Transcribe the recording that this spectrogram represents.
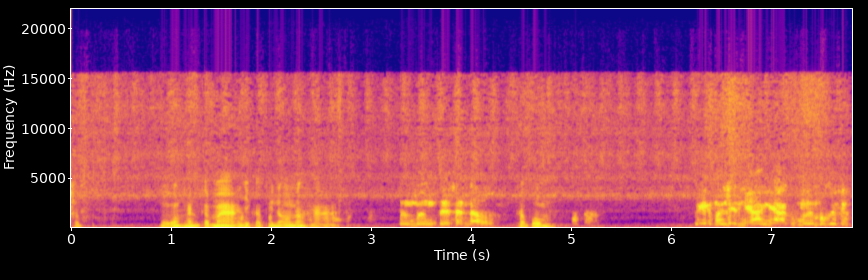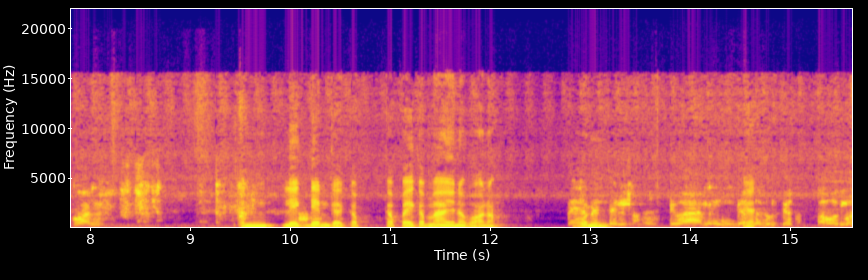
ครับเมื่อวังหันกับมาอยู่ครับพี่น้องเนาะหา เมืองเมืองเตสันเดาครับผม เอกมันเล่นยากยากก็เหมือนบ่เคยแต่ก่อน อันเลขเด่นกับกับกับไปกับมาอยู่นะพ่อเนาะแต่ บนมันเป็นที่ว่ามันเดี๋ยวสรุปเดี๋ยวเขาเมื่อ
